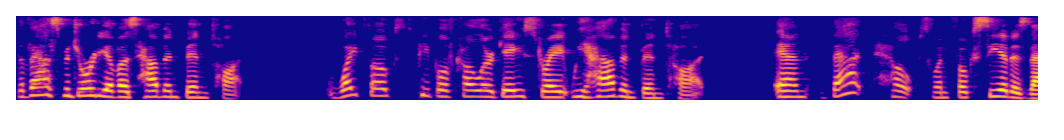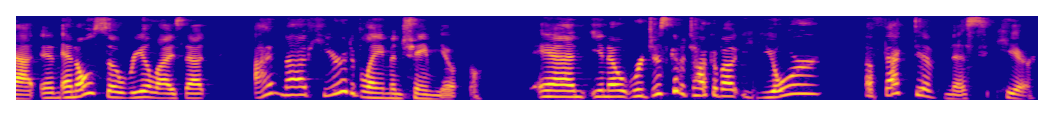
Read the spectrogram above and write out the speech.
The vast majority of us haven't been taught white folks, people of color, gay, straight, we haven't been taught. And that helps when folks see it as that and, and also realize that I'm not here to blame and shame you. And, you know, we're just going to talk about your effectiveness here.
